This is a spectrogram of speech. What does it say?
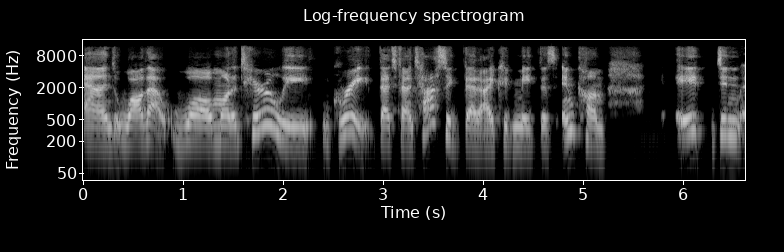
And while that, while monetarily great, that's fantastic that I could make this income. It didn't.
